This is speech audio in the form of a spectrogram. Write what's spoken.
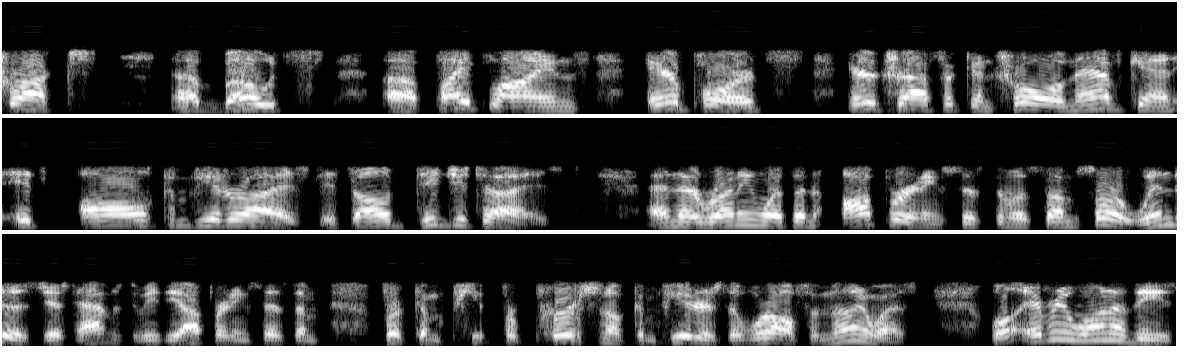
trucks, uh, boats, uh, pipelines, airports, air traffic control, NAVCAN, it's all computerized. It's all digitized and they're running with an operating system of some sort. Windows just happens to be the operating system for compu- for personal computers that we're all familiar with. Well, every one of these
